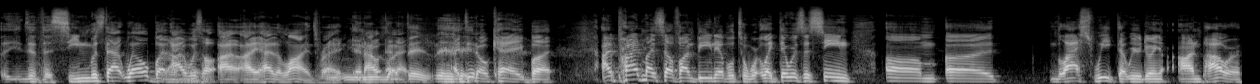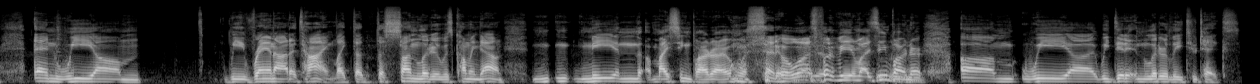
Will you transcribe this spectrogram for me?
the the scene was that well, but I was I, I had the lines right, Mm, and I, was and I. I did okay. But I pride myself on being able to work. Like there was a scene um, uh, last week that we were doing on Power, and we. Um, we ran out of time. Like the, the sun literally was coming down. M- m- me and my scene partner, I almost said who it was, Yeah. but me and my scene partner, um, we uh, we did it in literally two takes.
